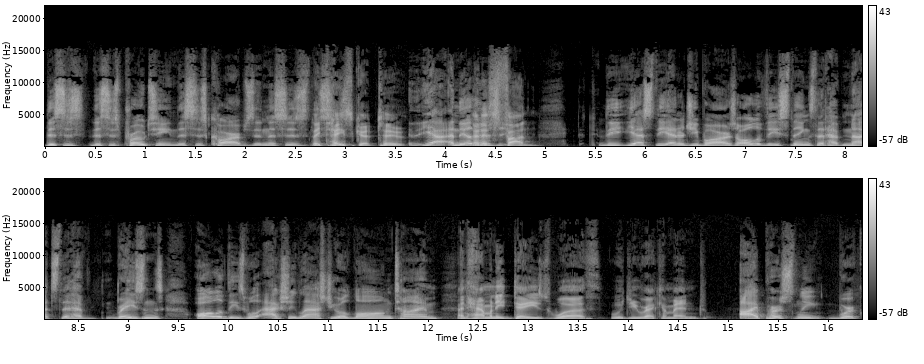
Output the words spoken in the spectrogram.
This is this is protein. This is carbs, and this is They is- taste good too. yeah, and the other And is it's fun. The yes, the energy bars, all of these things that have nuts, that have raisins, all of these will actually last you a long time. And how many days worth would you recommend? I personally work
